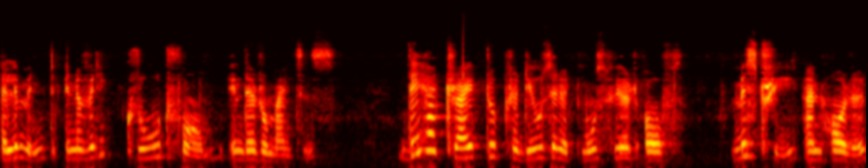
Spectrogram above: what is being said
element in a very crude form in their romances. They had tried to produce an atmosphere of mystery and horror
